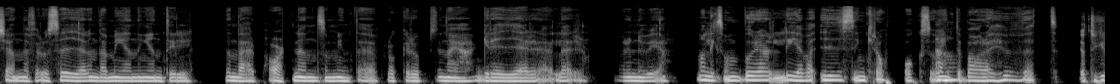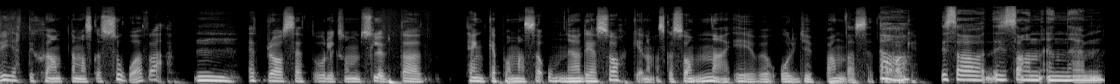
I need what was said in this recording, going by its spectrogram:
känner för att säga den där meningen till den där partnern som inte plockar upp sina grejer eller vad det nu är. Man liksom börjar leva i sin kropp också och Ja. inte bara i huvudet. Jag tycker det är jätteskönt när man ska sova. Mm. Ett bra sätt att liksom sluta tänka på massa onödiga saker när man ska somna är ju att djupandas ett Ja. tag. Det sa, det sa en, en,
